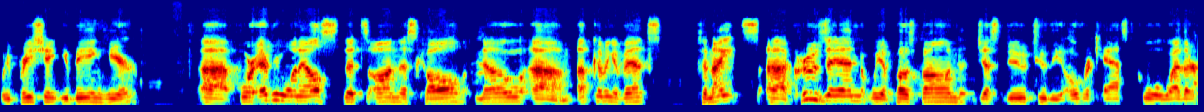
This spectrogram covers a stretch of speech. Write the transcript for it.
We appreciate you being here. Uh, for everyone else that's on this call, no um, upcoming events. Tonight's uh, cruise in we have postponed just due to the overcast, cool weather.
